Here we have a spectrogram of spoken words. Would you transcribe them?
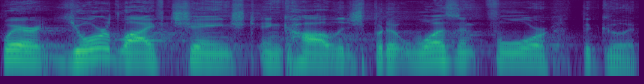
where your life changed in college, but it wasn't for the good.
